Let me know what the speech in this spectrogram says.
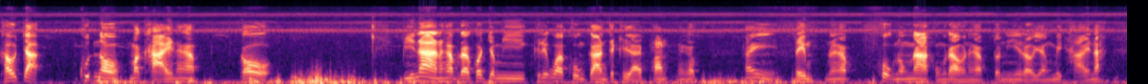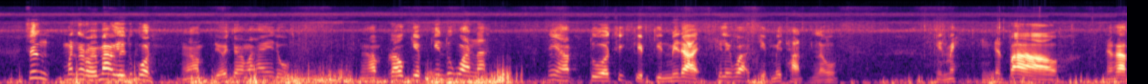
เขาจะขุดหนอมาขายนะครับ ก็ปีหน้านะครับ เราก็จะมีเรียกว่าโครงการจะขยายพันธุ์นะครับ ให้เต็มนะครับโคกน้องนาของเรานะครับ ตอนนี้เรายังไม่ขายนะ ซึ่งมันอร่อยมากเลยทุกคนนะครับ เดี๋ยวจะมาให้ดูนะครับ เราเก็บกินทุกวันนะนี่ครับตัวที่เก็บกินไม่ได้ที่เรียกว่าเก็บไม่ทันเรา เห็นไหมเห็นกันเปล่านะครับ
